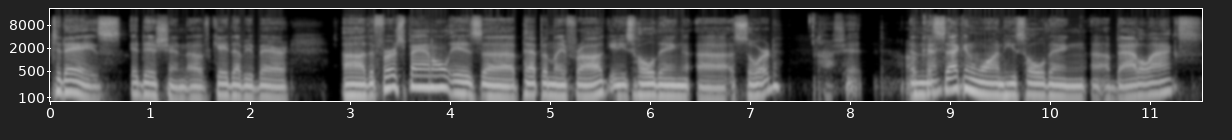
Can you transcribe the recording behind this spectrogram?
today's edition of KW Bear. Uh, the first panel is uh, Pep and Le Frog, and he's holding uh, a sword. Oh shit. And the second one, he's holding a battle axe.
